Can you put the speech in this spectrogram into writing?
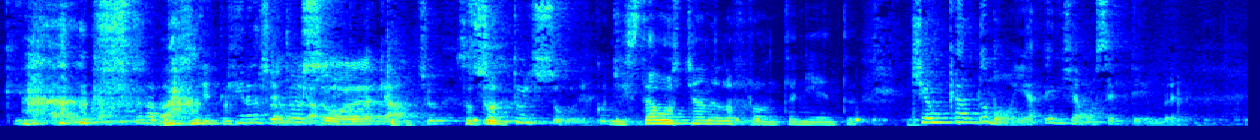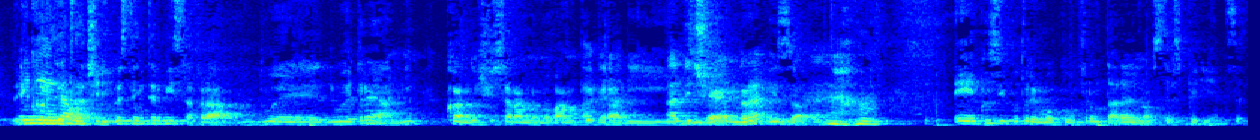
Che un campo da basket. Che un il sole. da calcio. Sotto- Sotto, il sole. con Mi stavo stionando la fronte, niente. C'è un caldo boia e siamo a settembre. E Ricordiamoci di questa intervista fra due o tre anni, quando ci saranno 90 gradi A dicembre. Esatto. E così potremo confrontare le nostre esperienze.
